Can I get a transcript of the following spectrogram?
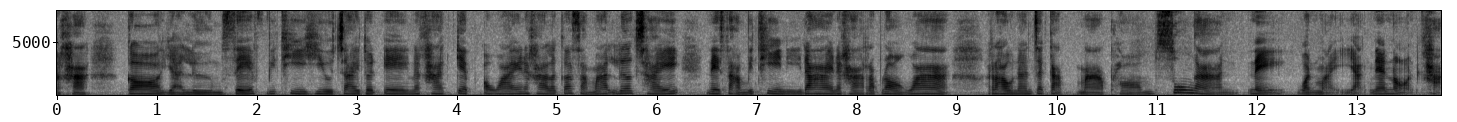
นะคะ ก็อย่าลืมเซฟวิธีฮิวใจตนเองนะคะ เก็บเอาไว้นะคะ แล้วก็สามารถเลือกใช้ใน 3 วิธีนี้ได้นะคะ รับรองว่าเรานั้นจะกลับมาพร้อมสู้งานในวันใหม่อย่างแน่นอนค่ะ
